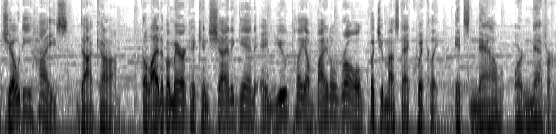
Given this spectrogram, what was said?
jodyhice.com. The light of America can shine again, and you play a vital role, but you must act quickly. It's now or never.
